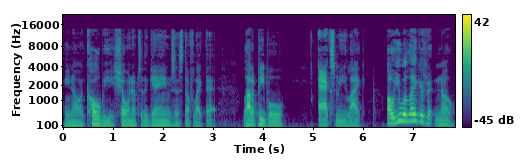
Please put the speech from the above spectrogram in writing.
you know, and Kobe showing up to the games and stuff like that. A lot of people ask me like, "Oh, you a Lakers fan?" No,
